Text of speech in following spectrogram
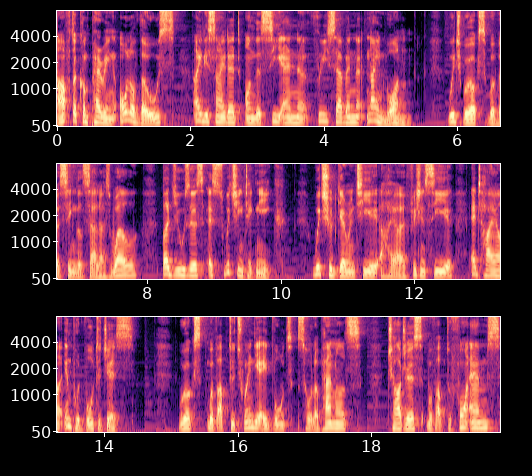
After comparing all of those, I decided on the CN3791, which works with a single cell as well, but uses a switching technique, which should guarantee a higher efficiency at higher input voltages. Works with up to 28 volts solar panels, charges with up to 4 amps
